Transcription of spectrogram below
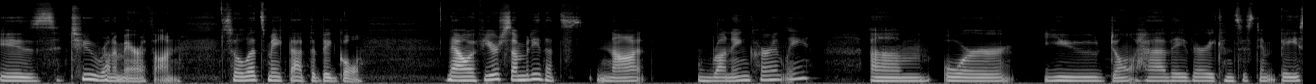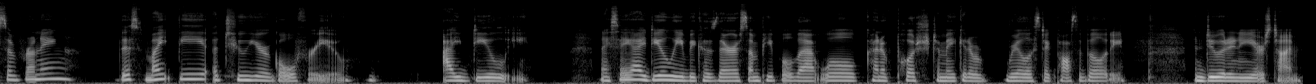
is to run a marathon. So, let's make that the big goal. Now, if you're somebody that's not running currently, um, or you don't have a very consistent base of running, this might be a two year goal for you, ideally. And I say ideally because there are some people that will kind of push to make it a realistic possibility and do it in a year's time.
